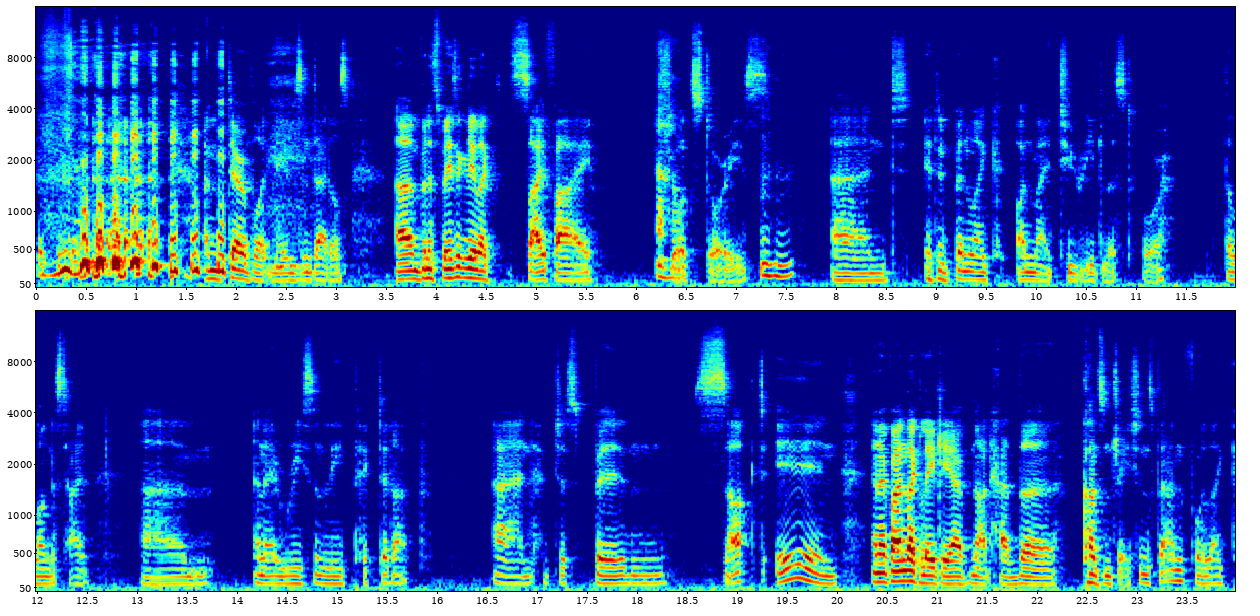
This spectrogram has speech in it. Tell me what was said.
I'm terrible at names and titles, um, but it's basically like sci-fi Uh-huh. short stories, hmm and it had been like on my to-read list for the longest time, um, and I recently picked it up, and have just been sucked in. And I find like lately I've not had the concentration span for like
